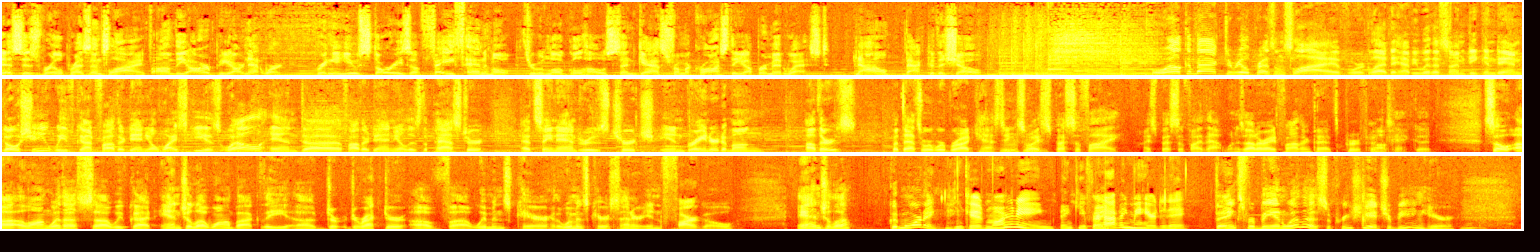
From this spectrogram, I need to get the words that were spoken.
This is Real Presence Live on the RPR Network, bringing you stories of faith and hope through local hosts and guests from across the upper Midwest. Now, back to the show. Welcome back to Real Presence Live. We're glad to have you with us. I'm Deacon Dan Goshi. We've got Father Daniel Weisky as well, and uh, Father Daniel is the pastor at St. Andrew's Church in Brainerd, among others. But that's where we're broadcasting, so I specify I specify that one. Is that all right, Father? That's perfect. Okay, good. So, uh, along with us, uh, we've got Angela Wambach, the uh, dir- director of uh, Women's Care, the Women's Care Center in Fargo. Angela, good morning. Good morning. Thank you for Thank- having me here today. Thanks for being with us. Appreciate you being here.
